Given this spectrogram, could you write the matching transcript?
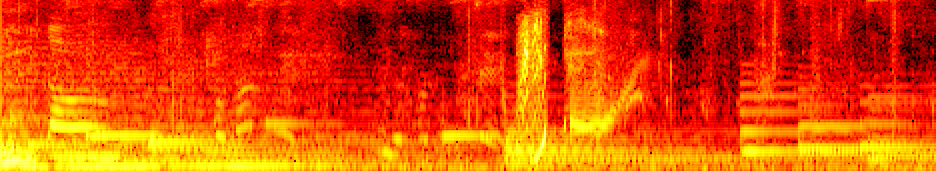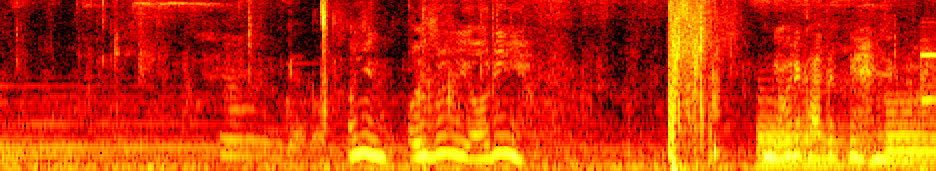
맛있다. 아니 얼굴 열이 열이 가득해 지금.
